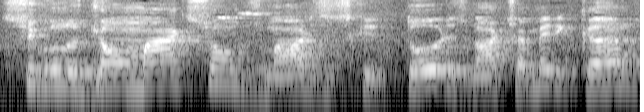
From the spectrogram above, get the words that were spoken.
segundo John Maxwell, um dos maiores escritores norte-americanos,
